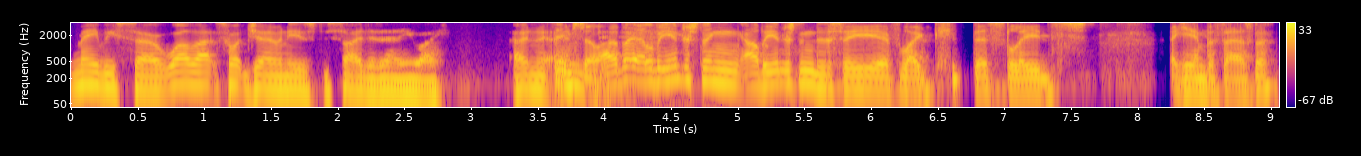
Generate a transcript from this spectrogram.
maybe so. Well, that's what Germany has decided anyway. And, think and- so. I'll, it'll be interesting. I'll be interesting to see if like this leads again Bethesda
